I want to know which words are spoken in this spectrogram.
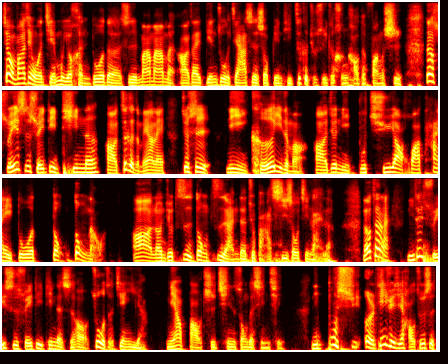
像我发现我的节目有很多的是妈妈们啊，在边做家事的时候边听，这个就是一个很好的方式。那随时随地听呢？啊，这个怎么样嘞？就是你可以怎么啊？就你不需要花太多动动脑。啊，然后你就自动自然的就把它吸收进来了，然后再来，你在随时随地听的时候，作者建议啊，你要保持轻松的心情，你不需耳听学习好处是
